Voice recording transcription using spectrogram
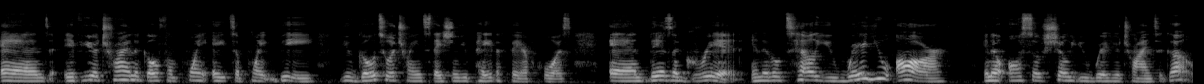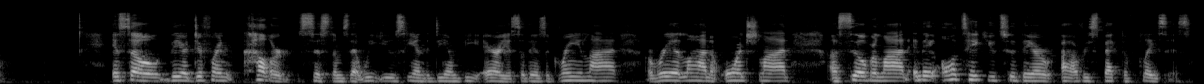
And if you're trying to go from point A to point B, you go to a train station, you pay the fare, of course, and there's a grid and it'll tell you where you are and it'll also show you where you're trying to go. And so there are different color systems that we use here in the DMV area. So there's a green line, a red line, an orange line, a silver line, and they all take you to their uh, respective places.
